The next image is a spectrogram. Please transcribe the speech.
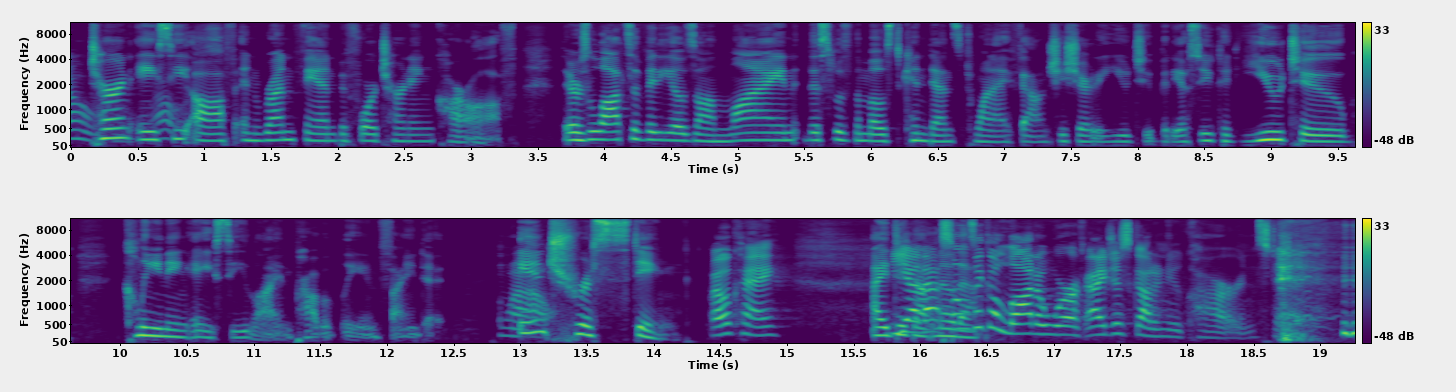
Oh, Turn AC off and run fan before turning car off. There's lots of videos online. This was the most condensed one I found. She shared a YouTube video. So you could YouTube cleaning AC line probably and find it. Wow. Interesting. okay. I did yeah, not that know sounds that. like a lot of work. I just got a new car instead.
